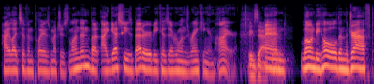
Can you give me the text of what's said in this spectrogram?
highlights of him play as much as London, but I guess he's better because everyone's ranking him higher. Exactly. And lo and behold, in the draft,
